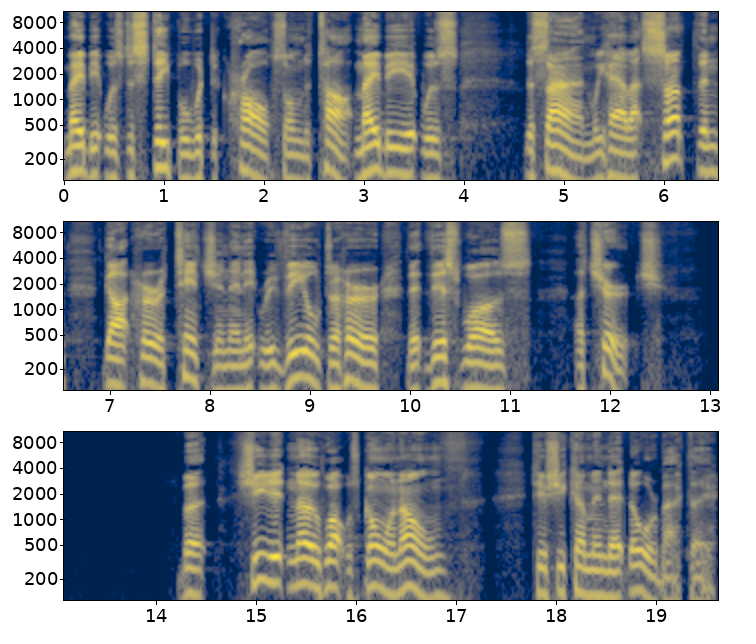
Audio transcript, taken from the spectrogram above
Maybe it was the steeple with the cross on the top. Maybe it was the sign we have. Something got her attention, and it revealed to her that this was a church. But she didn't know what was going on till she come in that door back there.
